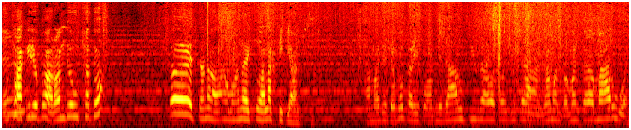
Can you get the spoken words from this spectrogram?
હું થાકી રહ્યો પણ હરામ જો ઉઠાતો. તને વાના એક તો અલગથી કહેવાનું. આમાં જે ડબો કરી પણ દારૂ પીવડાવવા કોઈ બીજા હંગામન ભમન કરવા મારું હોય.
